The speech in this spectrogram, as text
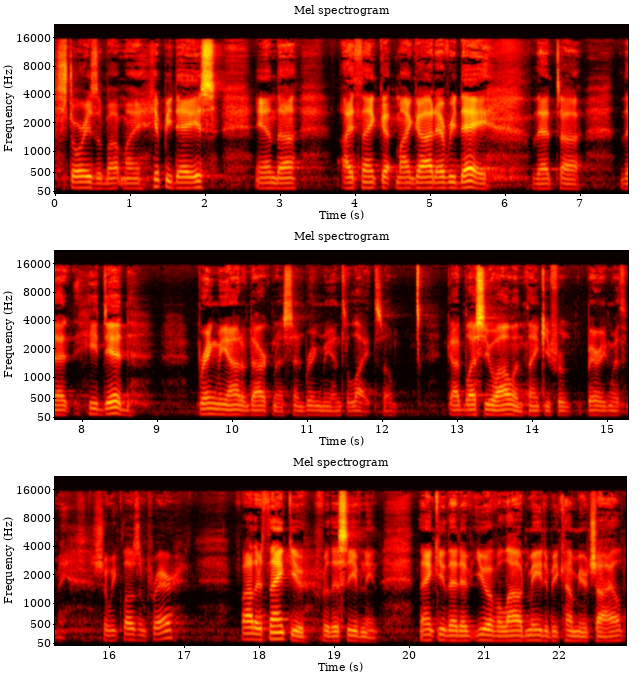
stories about my hippie days, and uh, I thank my God every day that uh, that He did bring me out of darkness and bring me into light. So, God bless you all, and thank you for bearing with me. Shall we close in prayer? Father, thank you for this evening. Thank you that you have allowed me to become your child.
